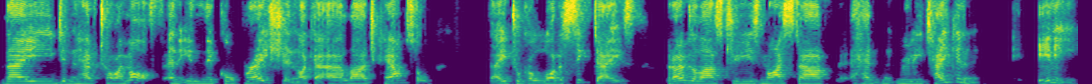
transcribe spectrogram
They didn't have time off. And in their corporation, like a, a large council, they took a lot of sick days. But over the last two years, my staff hadn't really taken any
